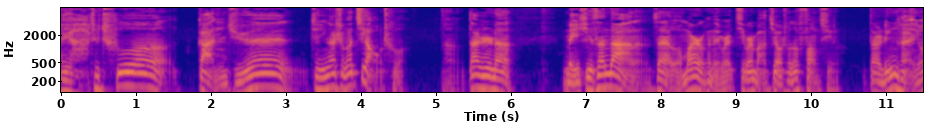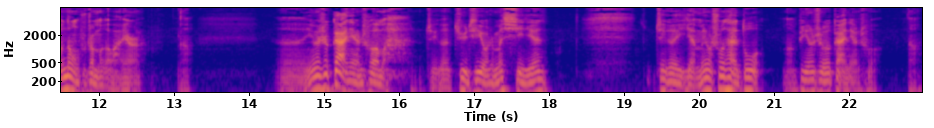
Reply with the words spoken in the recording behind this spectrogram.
哎呀，这车感觉这应该是个轿车啊，但是呢，美系三大呢在 America 那边基本上把轿车都放弃了。但是林肯又弄出这么个玩意儿来，啊，呃，因为是概念车嘛，这个具体有什么细节，这个也没有说太多啊，毕竟是个概念车啊，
